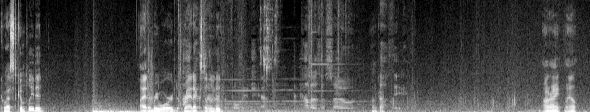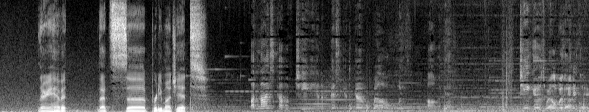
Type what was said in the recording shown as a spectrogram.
Quest completed. Item reward, Rad-X diluted. The colors are so okay. Alright, well, there you have it. That's uh, pretty much it. A nice cup of tea and a biscuit go well with Armageddon. Tea goes well with anything,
